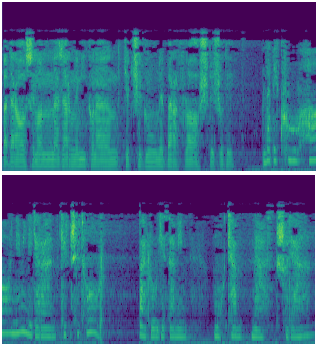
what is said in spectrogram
و در آسمان نظر نمی کنند که چگونه برافراشته شده؟ و به کوه ها نمی نگرند که چطور بر روی زمین محکم نصب شدهاند.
